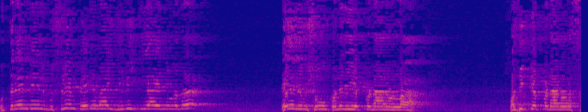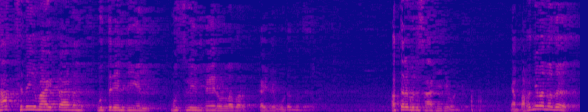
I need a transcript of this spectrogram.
ഉത്തരേന്ത്യയിൽ മുസ്ലിം പേരുമായി ജീവിക്കുക എന്നുള്ളത് ഏത് നിമിഷവും കൊല ചെയ്യപ്പെടാനുള്ള വധിക്കപ്പെടാനുള്ള സാധ്യതയുമായിട്ടാണ് ഉത്തരേന്ത്യയിൽ മുസ്ലിം പേരുള്ളവർ കഴിഞ്ഞുകൂടുന്നത്. അത്തരമൊരു സാഹചര്യമുണ്ട്. ഞാൻ പറഞ്ഞു വന്നത്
